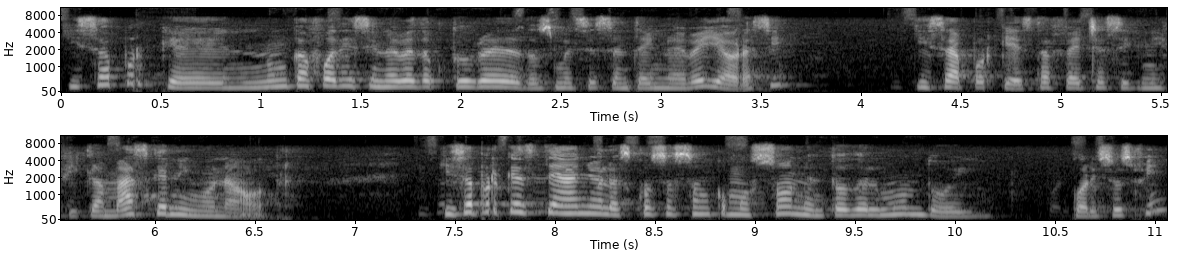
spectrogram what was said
Quizá porque nunca fue 19 de octubre de 2069 y ahora sí. Quizá porque esta fecha significa más que ninguna otra. Quizá porque este año las cosas son como son en todo el mundo y por eso es fin.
